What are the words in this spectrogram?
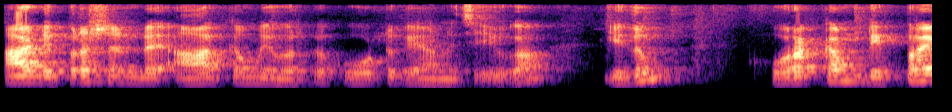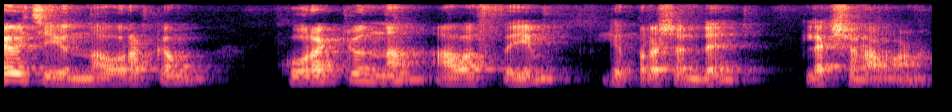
ആ ഡിപ്രഷന്റെ ആക്കം ഇവർക്ക് കൂട്ടുകയാണ് ചെയ്യുക. ഇതും ഉറക്കം ഡിപ്രൈവ് ചെയ്യുന്ന ഉറക്കം കുറയ്ക്കുന്ന അവസ്ഥയും ഡിപ്രഷന്റെ ലക്ഷണമാണ്.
